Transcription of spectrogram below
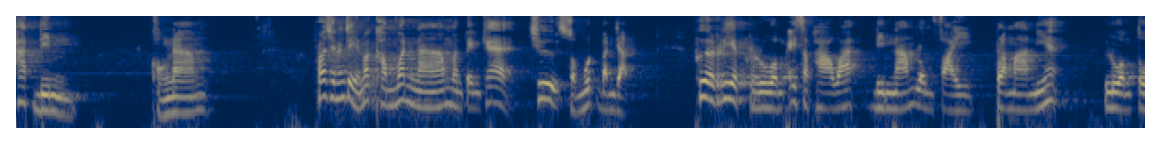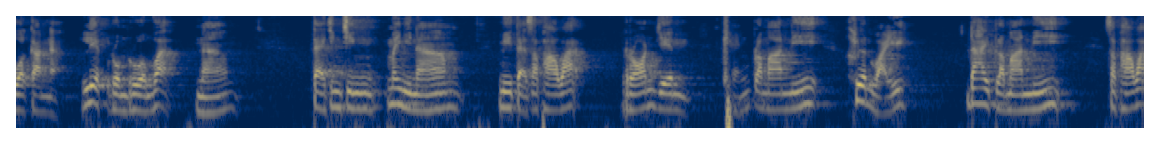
ธาตุดินของน้ำเพราะฉะนั้นจะเห็นว่าคำว่าน้ำมันเป็นแค่ชื่อสมมุติบัญญัติ เพื่อเรียกรวมไอ้สภาวะ ดินน้ำลมไฟประมาณนี้รวมตัวกันน่ะ เรียกรวมๆว่าน้ำแต่จริงๆไม่มีน้ำมีแต่สภาวะ ร้อนเย็น แข็งประมาณนี้ เคลื่อนไหว ได้ประมาณนี้ สภาวะ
